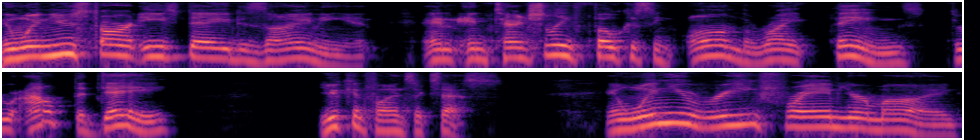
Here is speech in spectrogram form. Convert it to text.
And when you start each day designing it and intentionally focusing on the right things, throughout the day, you can find success. And when you reframe your mind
